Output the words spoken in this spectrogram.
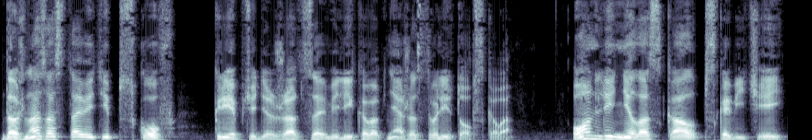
должна заставить и Псков крепче держаться великого княжества Литовского. Он ли не ласкал псковичей,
